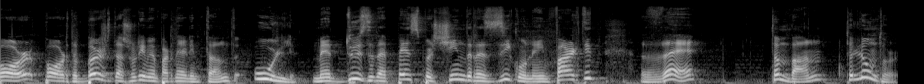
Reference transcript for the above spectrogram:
por por të bësh dashuri me partnerin tënd, ul me 45% rrezikun e infarktit dhe të mban të lumtur.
